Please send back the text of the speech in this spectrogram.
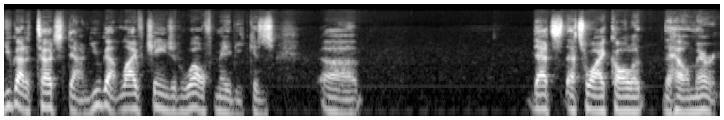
you got a touchdown. You got life changing wealth, maybe because uh, that's that's why I call it the Hail Mary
